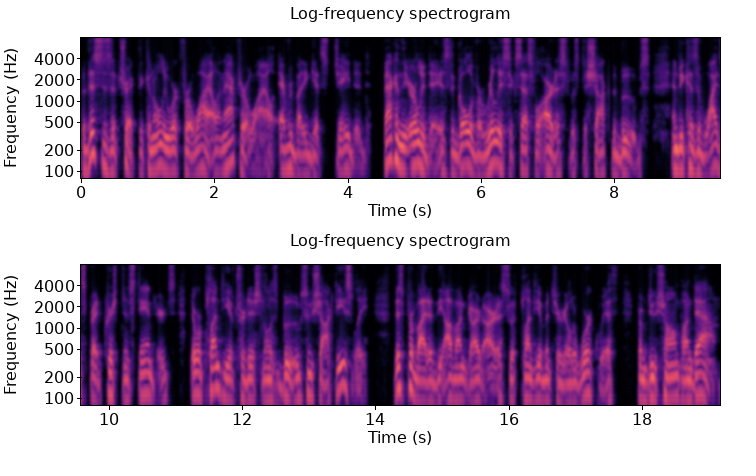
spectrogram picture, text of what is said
But this is a trick that can only work for a while, and after a while, everybody gets jaded. Back in the early days, the goal of a really successful artist was to shock the boobs, and because of widespread Christian standards, there were plenty of traditionalist boobs who shocked easily. This provided the avant garde artists with plenty of material to work with, from Duchamp on down.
